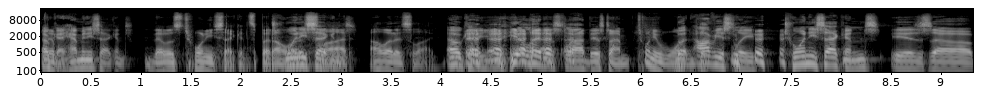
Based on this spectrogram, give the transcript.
Okay, that, how many seconds? That was 20 seconds, but I'll 20 let it seconds. slide. I'll let it slide. Okay, you'll let it slide this time. 21. But, but. obviously, 20 seconds is, uh,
